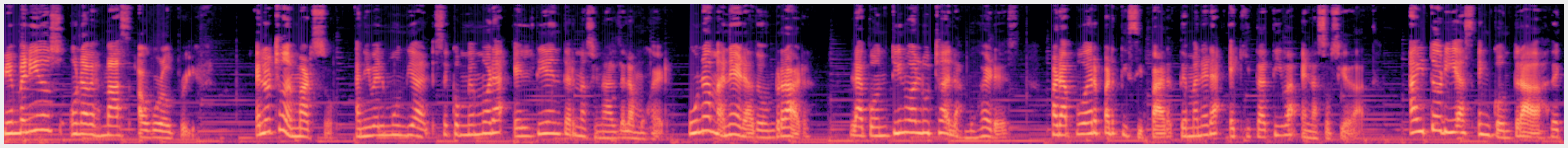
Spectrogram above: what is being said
Bienvenidos una vez más a World Brief. El 8 de marzo, a nivel mundial, se conmemora el Día Internacional de la Mujer, una manera de honrar la continua lucha de las mujeres para poder participar de manera equitativa en la sociedad. Hay teorías encontradas de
